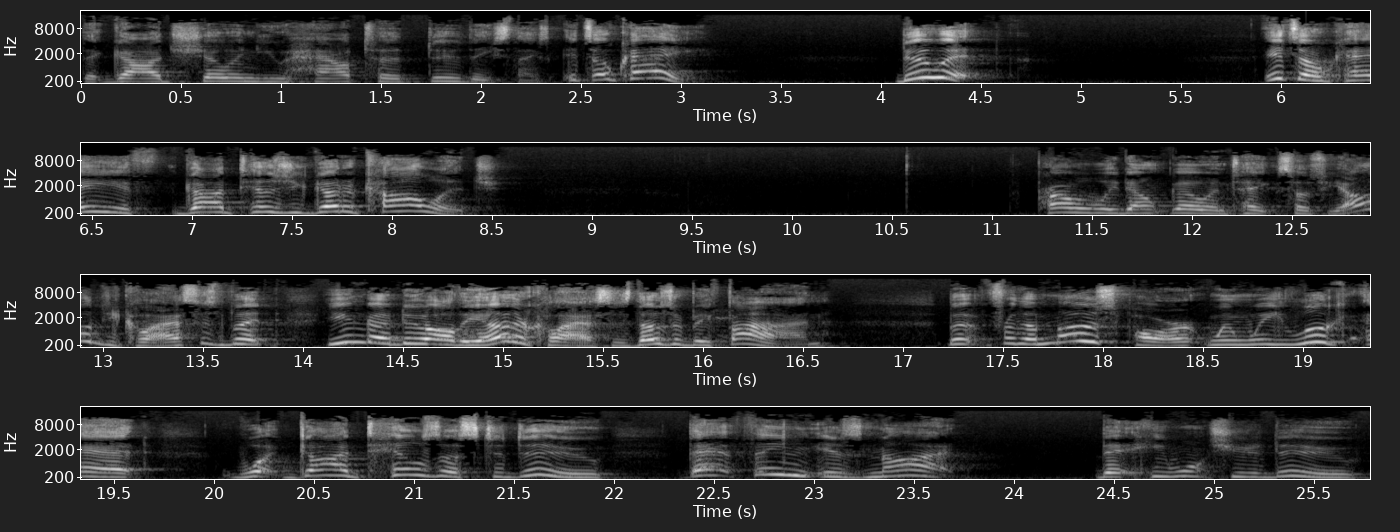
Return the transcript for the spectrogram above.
that God's showing you how to do these things. It's okay. Do it. It's okay if God tells you go to college. Probably don't go and take sociology classes, but you can go do all the other classes. Those would be fine. But for the most part, when we look at what God tells us to do, that thing is not that He wants you to do,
